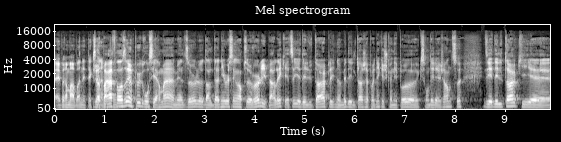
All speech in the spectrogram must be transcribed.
elle est vraiment bonne, elle est Je vais excellente. paraphraser un peu grossièrement à Melzer. là. Dans le dernier Wrestling Observer, lui, il parlait qu'il y a des lutteurs, puis là, il nommait des lutteurs japonais que je connais pas, euh, qui sont des légendes, ça. Il dit il y a des lutteurs qui, euh,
